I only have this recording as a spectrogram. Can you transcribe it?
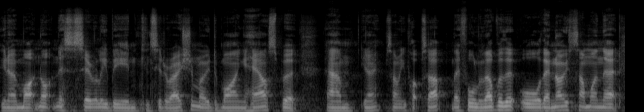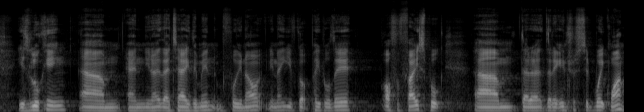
you know, might not necessarily be in consideration mode to buying a house, but, um, you know, something pops up, they fall in love with it, or they know someone that is looking um, and, you know, they tag them in. And before you know it, you know, you've got people there off of Facebook um, that, are, that are interested week one.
